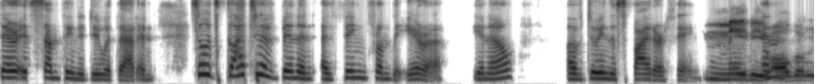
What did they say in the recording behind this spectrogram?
there is something to do with that. And so it's got to have been an, a thing from the era, you know? of doing the spider thing. Maybe, and, although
